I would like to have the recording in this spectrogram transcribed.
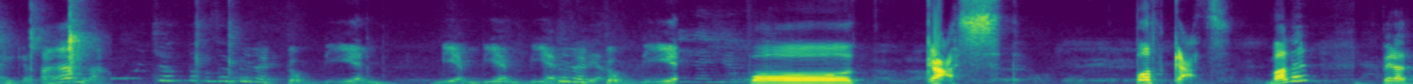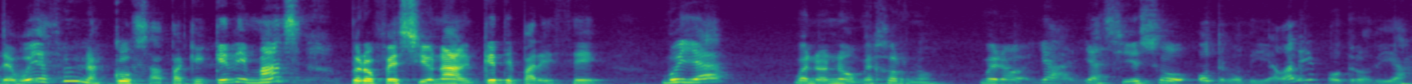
hay que pagarla. Ya estamos en directo. Bien, bien, bien, bien. Directo, bien. Podcast. Podcast, ¿vale? Espérate, voy a hacer una cosa para que quede más profesional. ¿Qué te parece? Voy a... Bueno, no, mejor no. Bueno, ya, ya, si eso otro día, ¿vale? Otro día.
